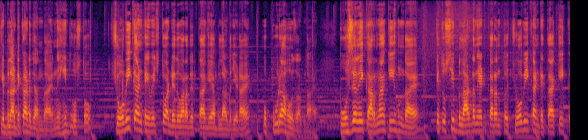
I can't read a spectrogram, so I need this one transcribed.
ਕਿ ਬਲੱਡ ਘਟ ਜਾਂਦਾ ਹੈ। ਨਹੀਂ ਦੋਸਤੋ 24 ਘੰਟੇ ਵਿੱਚ ਤੁਹਾਡੇ ਦੁਆਰਾ ਦਿੱਤਾ ਗਿਆ ਬਲੱਡ ਜਿਹੜਾ ਹੈ, ਉਹ ਪੂਰਾ ਹੋ ਜਾਂਦਾ ਹੈ। ਉਸ ਦੇ ਲਈ ਕਰਨਾ ਕੀ ਹੁੰਦਾ ਹੈ ਕਿ ਤੁਸੀਂ ਬਲੱਡ ਡੋਨੇਟ ਕਰਨ ਤੋਂ 24 ਘੰਟੇ ਤੱਕ ਇੱਕ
